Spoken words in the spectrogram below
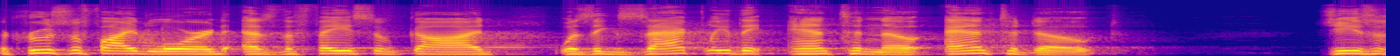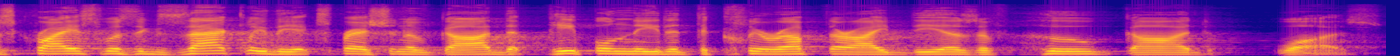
the crucified Lord as the face of God was exactly the antidote. Jesus Christ was exactly the expression of God that people needed to clear up their ideas of who God was.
